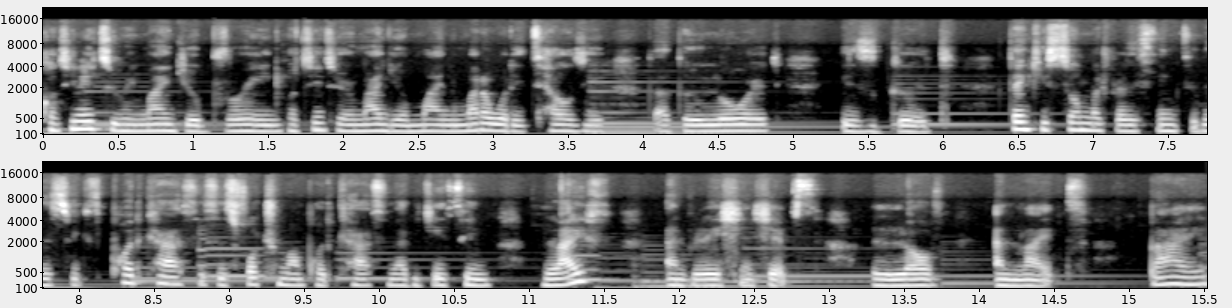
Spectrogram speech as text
Continue to remind your brain, continue to remind your mind, no matter what it tells you, that the Lord is good. Thank you so much for listening to this week's podcast. This is Fortune Podcast, navigating life and relationships, love and light. Bye.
